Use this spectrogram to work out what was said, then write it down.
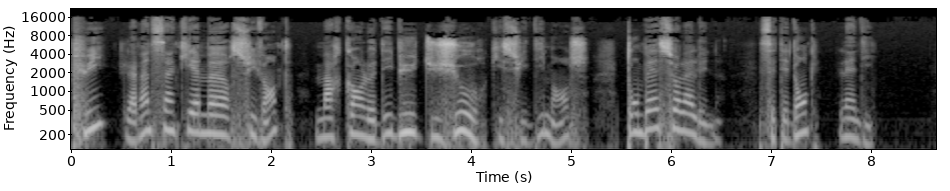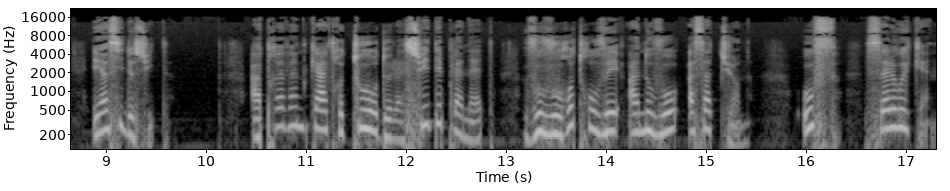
Puis, la vingt-cinquième heure suivante, marquant le début du jour qui suit dimanche, tombait sur la lune. C'était donc lundi. Et ainsi de suite. Après vingt-quatre tours de la suite des planètes, vous vous retrouvez à nouveau à Saturne. Ouf, c'est le week-end.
